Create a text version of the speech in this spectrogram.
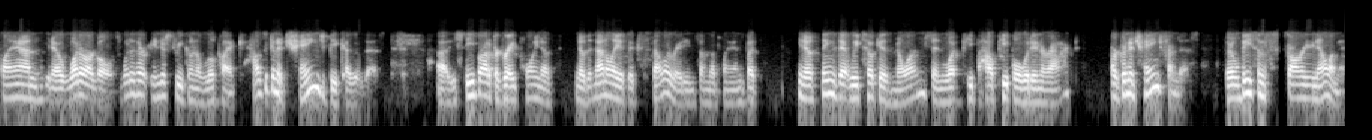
plan, you know, what are our goals? What is our industry going to look like? How's it going to change because of this? Uh, Steve brought up a great point of, you know, that not only is accelerating some of the plans, but, you know, things that we took as norms and what people, how people would interact are going to change from this. There will be some scarring element.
